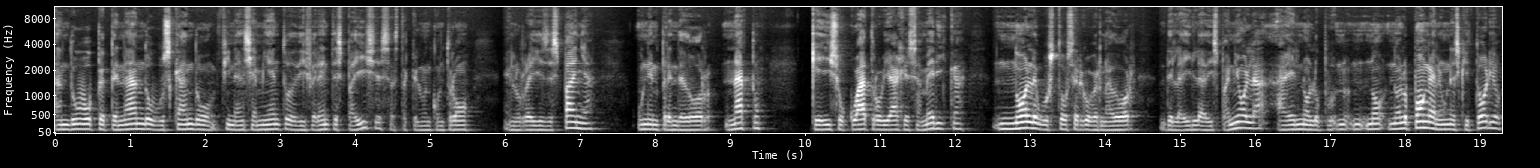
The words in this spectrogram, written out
anduvo pepenando, buscando financiamiento de diferentes países hasta que lo encontró en los Reyes de España, un emprendedor nato que hizo cuatro viajes a América, no le gustó ser gobernador de la isla de Hispaniola, a él no lo, no, no lo pongan en un escritorio,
